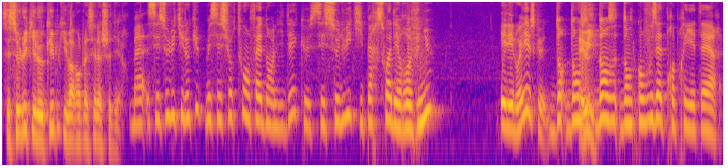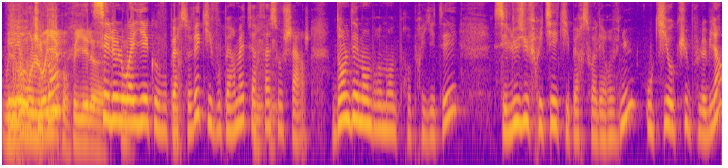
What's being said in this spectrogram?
c'est celui qui l'occupe qui va remplacer la chaudière. Bah, c'est celui qui l'occupe, mais c'est surtout en fait dans l'idée que c'est celui qui perçoit des revenus et les loyers, parce que dans, dans, eh dans, quand vous êtes propriétaire vous et occupant, pour payer le... c'est le loyer que vous percevez qui vous permet de faire mm, face mm. aux charges. Dans le démembrement de propriété, c'est l'usufruitier qui perçoit les revenus ou qui occupe le bien.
